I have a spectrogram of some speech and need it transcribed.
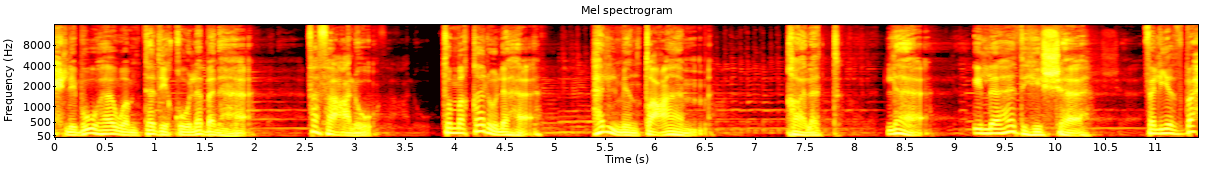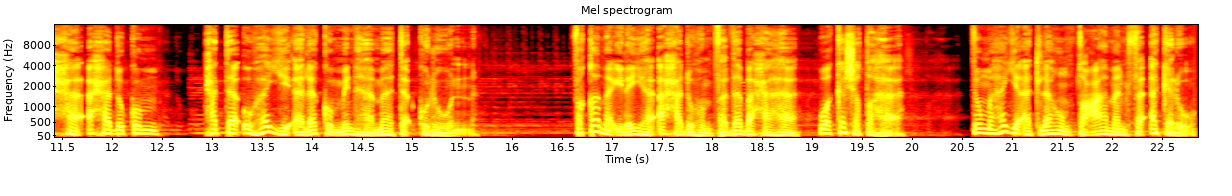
احلبوها وامتذقوا لبنها. ففعلوا. ثم قالوا لها هل من طعام؟ قالت لا إلا هذه الشاة فليذبحها أحدكم حتى أهيئ لكم منها ما تأكلون. فقام إليها أحدهم فذبحها وكشطها. ثم هيأت لهم طعاما فأكلوا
